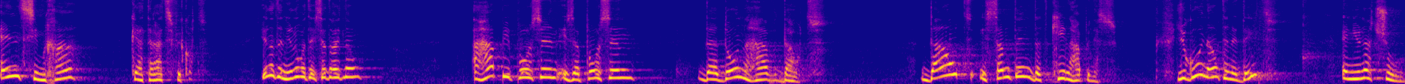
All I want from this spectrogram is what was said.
אין שמחה כהתרת ספקות. יונתן, you know what I said right now? A happy person is a person that don't have doubts. Doubt is something that kill happiness. You're going out on a date and you're not sure.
